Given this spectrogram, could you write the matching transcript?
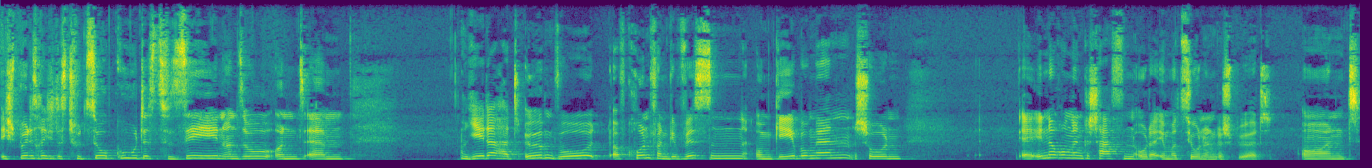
ich spüre das richtig, das tut so gut, das zu sehen und so. Und ähm, jeder hat irgendwo aufgrund von gewissen Umgebungen schon Erinnerungen geschaffen oder Emotionen gespürt. Und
